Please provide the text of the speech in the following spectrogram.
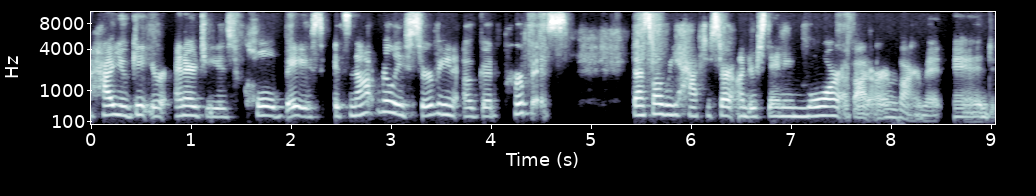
how you get your energy is coal based, it's not really serving a good purpose. That's why we have to start understanding more about our environment and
